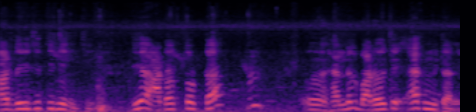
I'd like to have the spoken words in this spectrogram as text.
আর দিয়েছি তিন ইঞ্চি। দিয়ে আটাত্তরটা হ্যান্ডেল বার হয়েছে এক মিটারে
